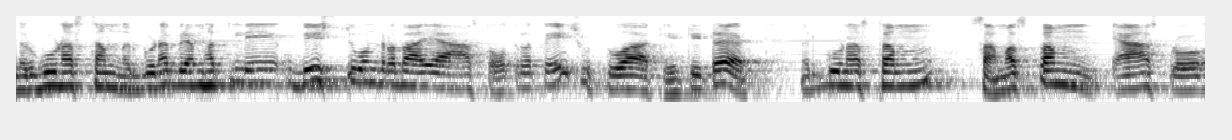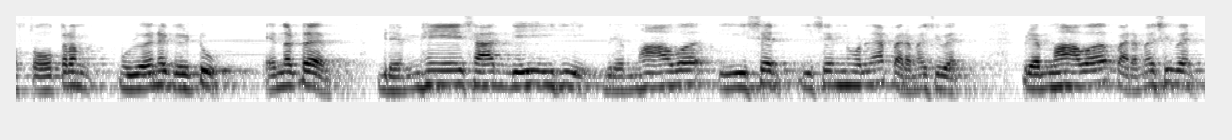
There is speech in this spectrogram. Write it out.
നിർഗുണസ്ഥം. നിർഗുണ ബ്രഹ്മത്തിലെ ഉദ്ദേശിച്ചുകൊണ്ടുള്ളതായ ആ സ്തോത്രത്തെ ശുദ്ധ കേട്ടിട്ട് നിർഗുണസ്ഥം സമസ്തം. ആ സ്തോത്രം മുഴുവനെ കേട്ടു. എന്നിട്ട് ബ്രഹ്മേശാദ്യൈഹി ബ്രഹ്മാവ് ഈശൻ ഈശൻ എന്ന് പറഞ്ഞാൽ പരമശിവൻ. ബ്രഹ്മാവ് പരമശിവൻ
